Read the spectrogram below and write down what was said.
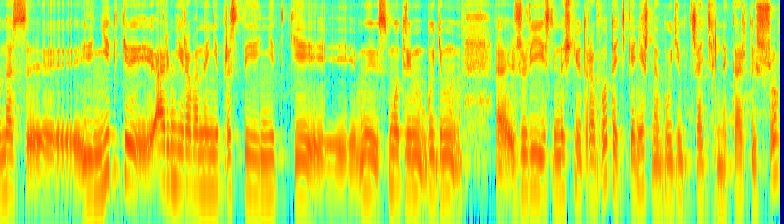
нас э, и нитки армированные, непростые нитки. Мы смотрим, будем, э, жюри, если начнет работать, конечно, будем тщательно каждый шов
